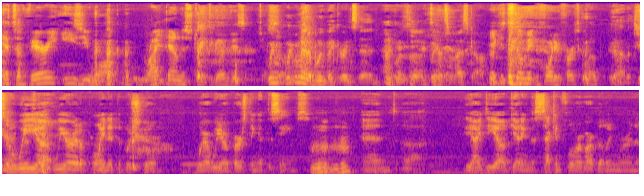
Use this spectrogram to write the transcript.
It's a very easy walk right down the street to go and visit. We, So we, we met at Blue Baker instead. It Okay. was, uh, we had some nice coffee. you can still meet the 41st Club. Yeah, that's So we uh, we are at a point at the Bush School where we are bursting at the seams, mm-hmm. and uh, the idea of getting the second floor of our building. We're in a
